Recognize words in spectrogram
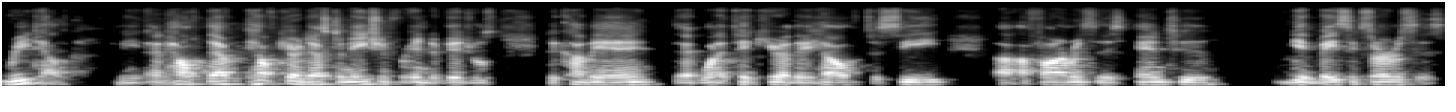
retailer. I mean, and health de- healthcare destination for individuals to come in that want to take care of their health, to see uh, a pharmacist, and to get basic services.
